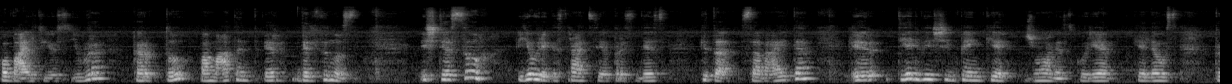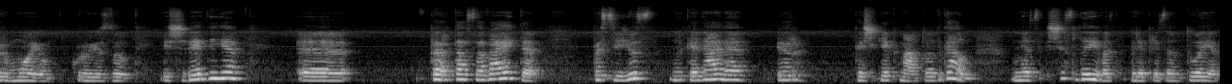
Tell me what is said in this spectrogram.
po Baltijos jūrą, kartu pamatant ir delfinus. Iš tiesų, jau registracija prasidės kitą savaitę ir tie 25 žmonės, kurie keliaus pirmojų kruizų į Švediją, e, per tą savaitę pasijus nukeliavę ir kažkiek metų atgal nes šis laivas reprezentuoja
